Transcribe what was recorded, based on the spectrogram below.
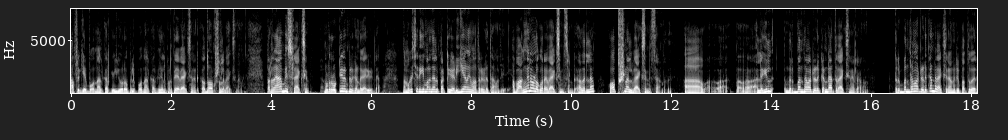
ആഫ്രിക്കയിൽ പോകുന്ന ആൾക്കാർക്ക് യൂറോപ്പിൽ പോകുന്ന ആൾക്കാർക്ക് ചില പ്രത്യേക വാക്സിൻ എടുക്കും. അത് ഓപ്ഷണൽ വാക്സിനാണ് ഇപ്പം റാബിസ് വാക്സിൻ നമ്മൾ റൊട്ടീനായിട്ട് എടുക്കേണ്ട കാര്യമില്ല. നമുക്ക് ശരിക്കും പറഞ്ഞാൽ പട്ടി കടിക്കുകയാണെങ്കിൽ മാത്രം എടുത്താൽ മതി. അപ്പോൾ അങ്ങനെയുള്ള കുറേ വാക്സിൻസ് ഉണ്ട്. അതെല്ലാം ഓപ്ഷണൽ വാക്സിൻസ് ആണത്. അല്ലെങ്കിൽ നിർബന്ധമായിട്ട് എടുക്കേണ്ടാത്ത വാക്സിനുകളാണ് നിർബന്ധമായിട്ട് എടുക്കേണ്ട വാക്സിനാണ് ഒരു പത്ത് പേര്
